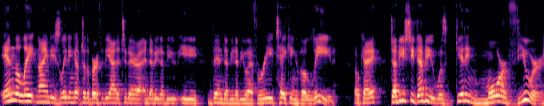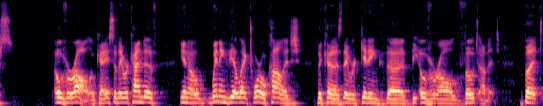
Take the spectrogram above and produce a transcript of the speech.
In the late 90s, leading up to the birth of the Attitude Era and WWE, then WWF retaking the lead, okay? WCW was getting more viewers overall, okay? So they were kind of, you know, winning the electoral college because they were getting the the overall vote of it. But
